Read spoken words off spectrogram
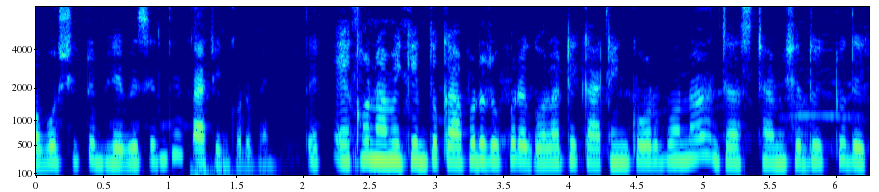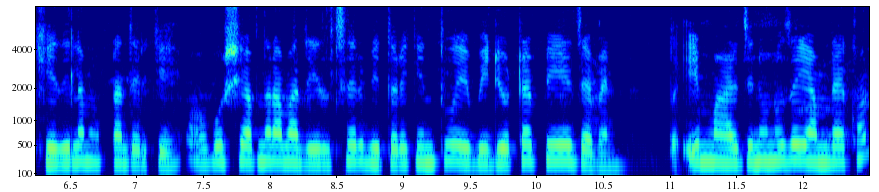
অবশ্যই একটু ভেবে চিন্তে কাটিং করবেন এখন আমি কিন্তু কাপড়ের উপরে গলাটি কাটিং করব না জাস্ট আমি শুধু একটু দেখিয়ে দিলাম আপনাদেরকে। অবশ্যই আপনারা আমার রিলসের ভিতরে কিন্তু এই ভিডিওটা পেয়ে যাবেন। তো এই মার্জিন অনুযায়ী আমরা এখন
